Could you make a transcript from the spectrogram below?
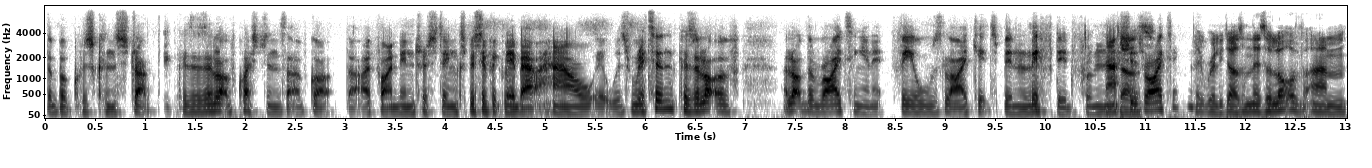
the book was constructed because there's a lot of questions that I've got that I find interesting, specifically about how it was written. Because a lot of a lot of the writing in it feels like it's been lifted from Nash's writing. It really does, and there's a lot of um,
